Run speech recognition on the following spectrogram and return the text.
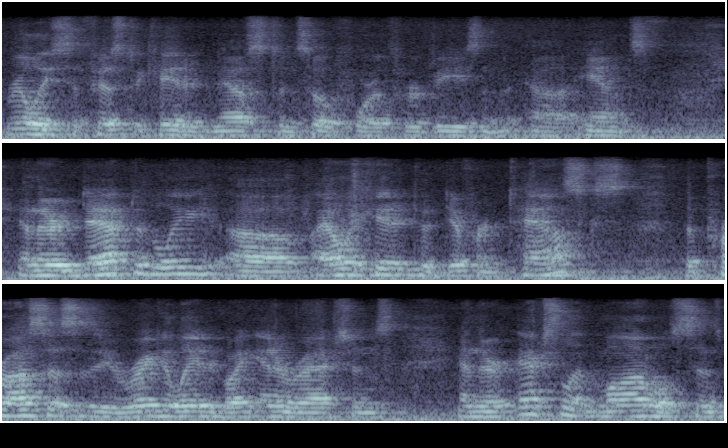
really sophisticated nests and so forth for bees and uh, ants. And they're adaptively uh, allocated to different tasks. The processes are regulated by interactions, and they're excellent models since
